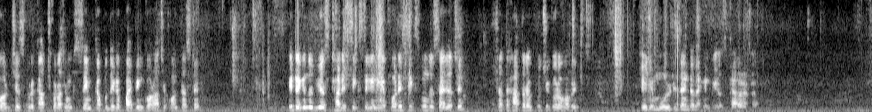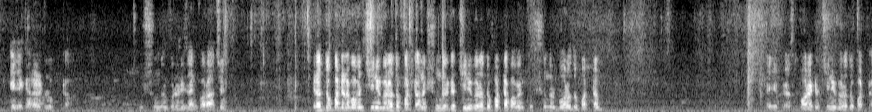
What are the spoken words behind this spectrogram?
গর্জিয়াস করে কাজ করা আছে এবং সেম কাপড় দিয়ে পাইপিং করা আছে কন্ট্রাস্টে এটা কিন্তু বিয়াস থার্টি সিক্স থেকে নিয়ে ফর্টি সিক্স পর্যন্ত সাইজ আছে। সাথে হাতারও কুচি করা হবে। এই যে মূল ডিজাইনটা দেখেন বিয়াস কারারটা এই যে কারারের লুকটা খুব সুন্দর করে ডিজাইন করা আছে। এটা দোপাট্টাটা পাবেন চিনি করা দোপাট্টা। অনেক সুন্দর একটা চিনি করা দোপাট্টা পাবেন, খুব সুন্দর বড় দোপাট্টা। বড় একটা চিনি করা দোপাট্টা।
